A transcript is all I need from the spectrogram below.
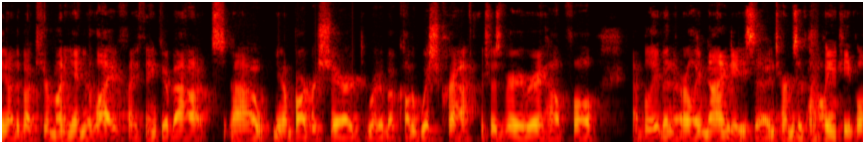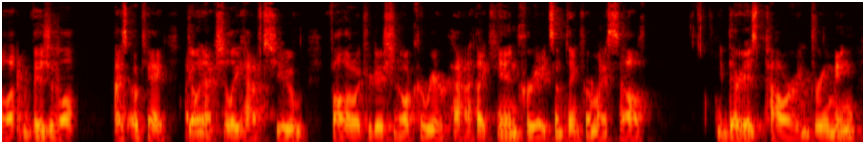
you know, the book Your Money and Your Life, I think about, uh, you know, Barbara Sher wrote a book called Wishcraft, which was very, very helpful, I believe, in the early 90s uh, in terms of helping people like visualize okay, I don't actually have to follow a traditional career path. I can create something for myself. There is power in dreaming.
